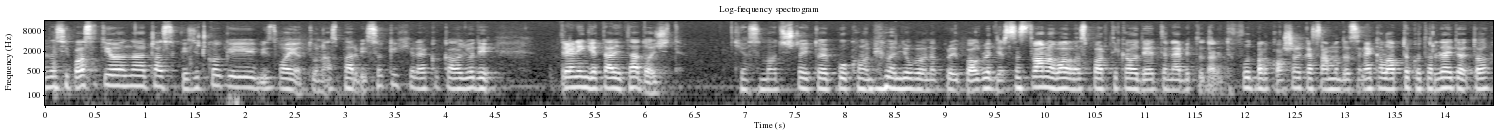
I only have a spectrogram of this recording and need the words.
nas je posetio na času fizičkog i izdvojio tu nas par visokih i rekao kao ljudi, trening je tad i tad, dođite. Ja sam otišla i to je bukvalno bila ljubav na prvi pogled, jer sam stvarno volila sport i kao dete, nebitno da li to futbal, košarka, samo da se neka lopta kotrlja i to je to.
